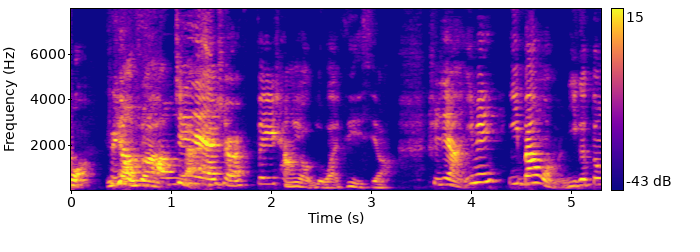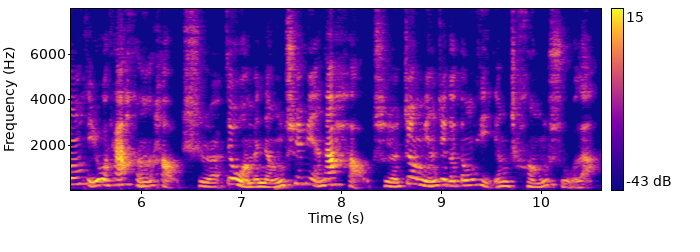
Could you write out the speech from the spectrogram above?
我非常说这件事儿非常有逻辑性，是这样，因为一般我们一个东西如果它很好吃，就我们能吃并且它好吃，证明这个东西已经成熟了。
